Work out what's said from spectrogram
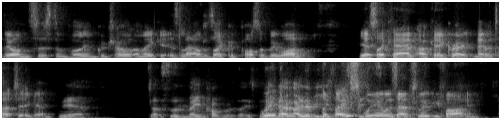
the on-system volume control and make it as loud as I could possibly want? Yes, I can. Okay, great. Never touch it again. yeah, that's the main problem with those. I, Weirdly, know, I never the use bass wheel is absolutely fine.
